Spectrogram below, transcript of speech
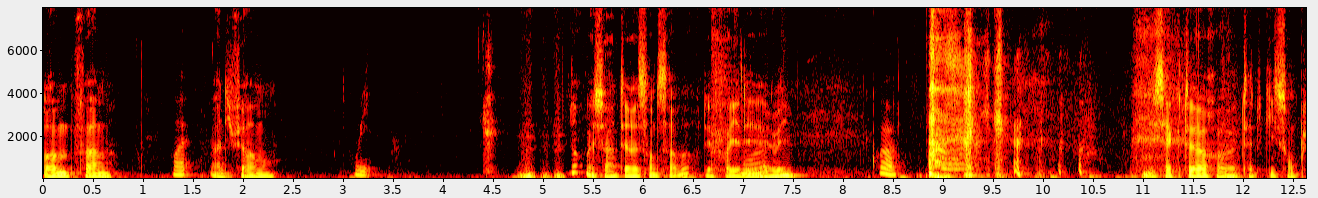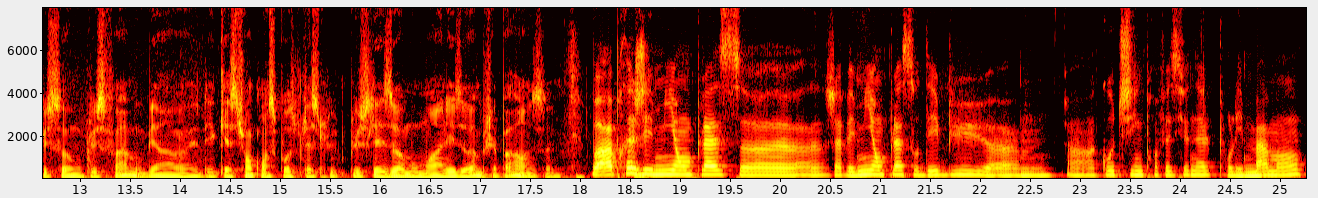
Hommes, femmes Ouais. Indifféremment Oui. Non, mais c'est intéressant de savoir. Des fois, il y a des, oui. Quoi? Des secteurs euh, peut-être qui sont plus hommes ou plus femmes, ou bien euh, des questions qu'on se pose plus, plus les hommes ou moins les hommes, je sais pas. hein, Bon, après, j'ai mis en place, euh, j'avais mis en place au début un coaching professionnel pour les mamans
